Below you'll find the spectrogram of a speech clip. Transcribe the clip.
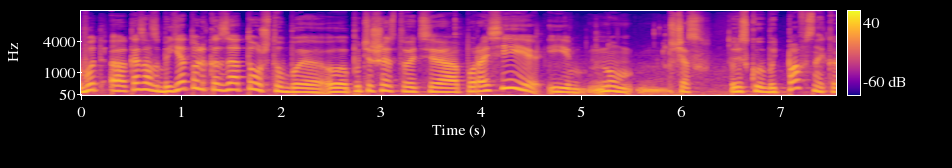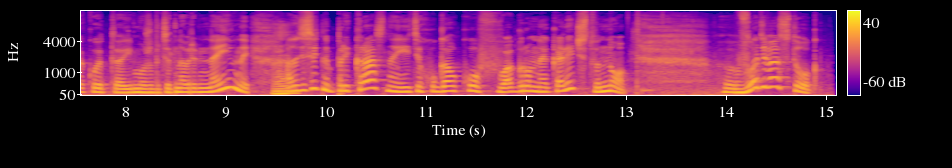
Вот, э, казалось бы, я только за то, чтобы э, путешествовать по России и, ну, сейчас рискую быть пафосной какой-то и, может быть, одновременно наивной. Mm-hmm. Она действительно прекрасная, и этих уголков огромное количество, но Владивосток.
